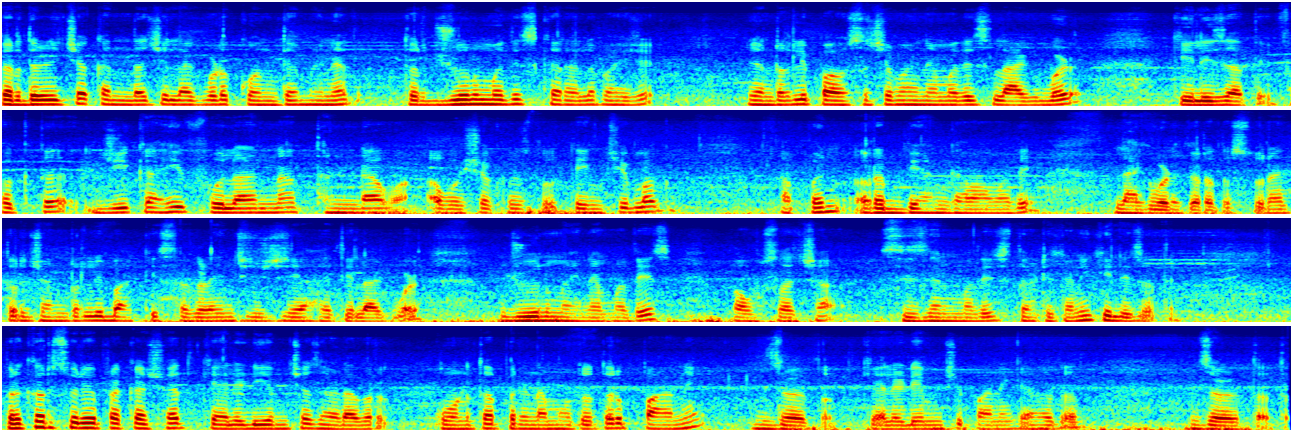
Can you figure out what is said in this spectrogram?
कर्दळीच्या कंदाची लागवड कोणत्या महिन्यात? तर जूनमध्येच करायला पाहिजे. जनरली पावसाच्या महिन्यामध्येच लागवड केली जाते. फक्त जी काही फुलांना थंडावा आवश्यक असतो त्यांची मग आपण रब्बी हंगामामध्ये लागवड करत असतो. नाहीतर जनरली बाकी सगळ्यांची जी आहे ती लागवड जून महिन्यामध्येच पावसाच्या सीझनमध्येच त्या ठिकाणी केली जाते. प्रखर सूर्यप्रकाशात कॅलिडियमच्या झाडावर कोणता परिणाम होतो? तर पाने जळतात. कॅलिडियमची पाने काय होतात? जळतात.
